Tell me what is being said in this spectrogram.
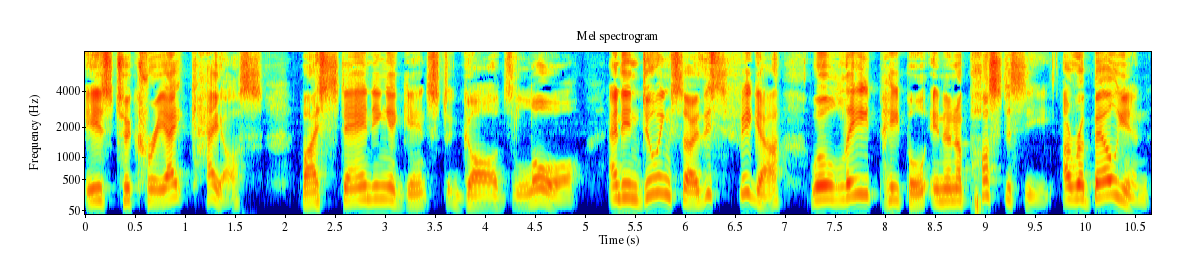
is to create chaos by standing against God's law. And in doing so, this figure will lead people in an apostasy, a rebellion.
